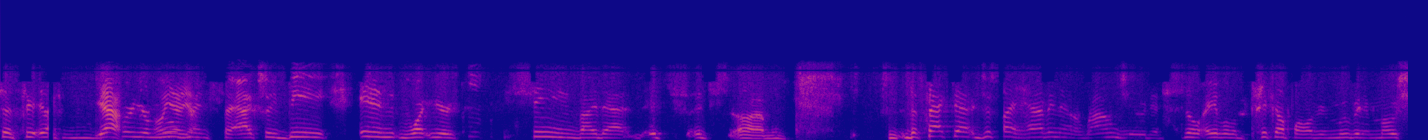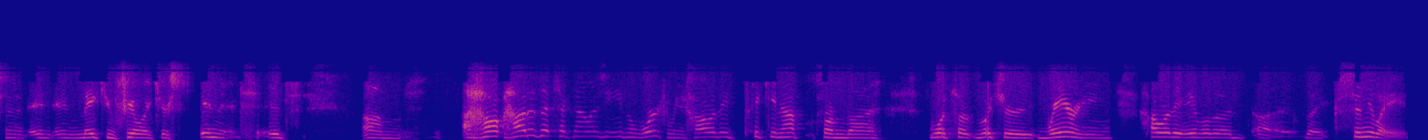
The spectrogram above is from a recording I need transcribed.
to feel like Yeah. for your Oh, yeah, yeah. movements to actually be in what you're seeing by that. It's it's um the fact that just by having that around you, it's still able to pick up all of your movement and motion and, and make you feel like you're in it. It's um how how does that technology even work? I mean, how are they picking up from the what's a, what you're wearing? How are they able to uh, like simulate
